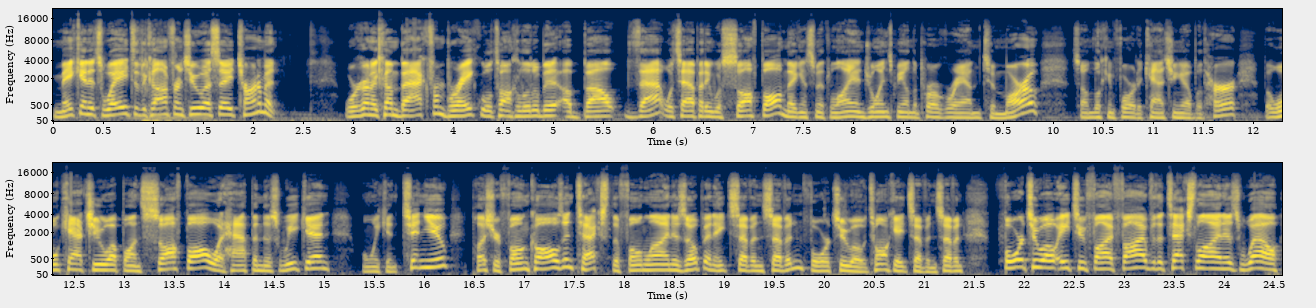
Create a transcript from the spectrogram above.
making its way to the Conference USA tournament. We're going to come back from break. We'll talk a little bit about that, what's happening with softball. Megan Smith Lyon joins me on the program tomorrow, so I'm looking forward to catching up with her. But we'll catch you up on softball, what happened this weekend when we continue, plus your phone calls and texts. The phone line is open 877 420 TALK, 877 420 8255 with a text line as well.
